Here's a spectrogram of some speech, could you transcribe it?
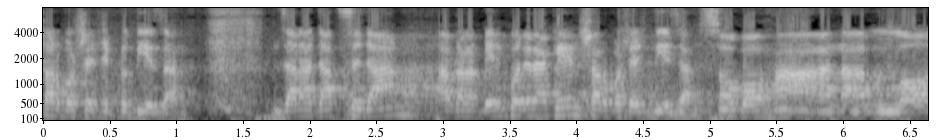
সর্বশেষ একটু দিয়ে যান। যারা যাচ্ছে, যান, আপনারা বের করে রাখেন, সর্বশেষ দিয়ে যান। সুবহানাল্লাহ,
